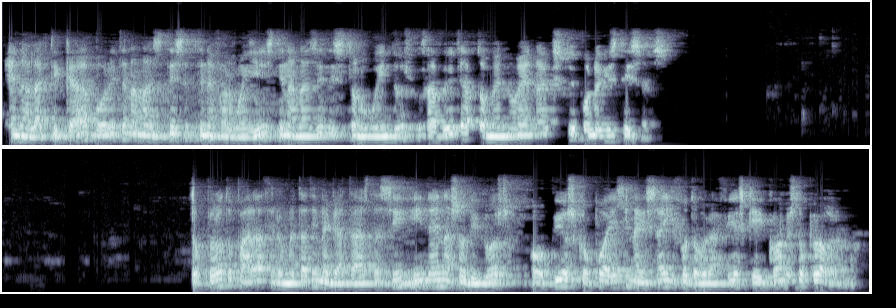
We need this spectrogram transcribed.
Εναλλακτικά, μπορείτε να αναζητήσετε την εφαρμογή στην αναζήτηση των Windows που θα βρείτε από το μενού έναρξη του υπολογιστή σας. Το πρώτο παράθυρο μετά την εγκατάσταση είναι ένας οδηγός ο οποίος σκοπό έχει να εισάγει φωτογραφίες και εικόνες στο πρόγραμμα.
